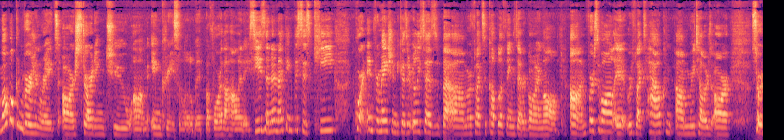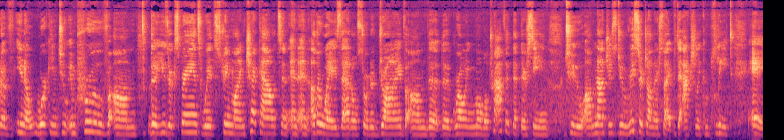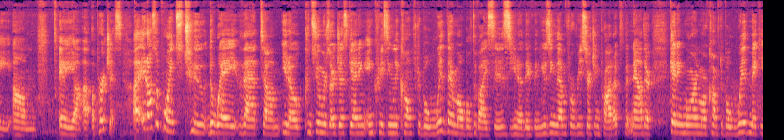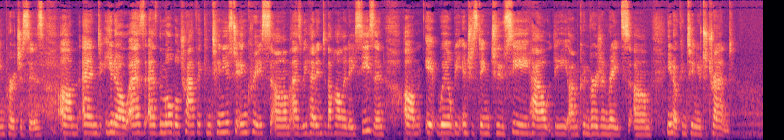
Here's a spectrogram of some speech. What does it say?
Mobile conversion rates are starting to um, increase a little bit before the holiday season, and I think this is key important information because it really says um, reflects a couple of things that are going on. First of all, it reflects how um, retailers are sort of you know working to improve um, the user experience with streamlined checkouts and, and, and other ways that'll sort of drive um, the the growing mobile traffic that they're seeing to um, not just do research on their site but to actually complete a um, a, uh, a purchase. Uh, it also points to the way that um, you know consumers are just getting increasingly comfortable with their mobile devices. You know they've been using them for researching products, but now they're getting more and more comfortable with making purchases. Um, and you know as as the mobile traffic continues to increase um, as we head into the holiday season, um, it will be interesting to see how the um, conversion rates um, you know continue to trend.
